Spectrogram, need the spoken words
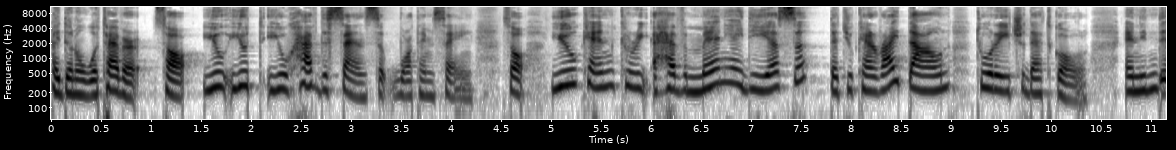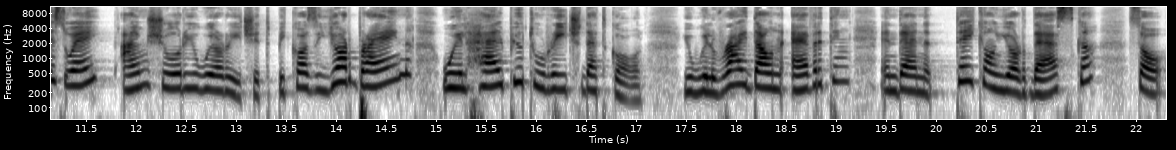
I don't know whatever. So you you you have the sense what I'm saying. So you can cre- have many ideas that you can write down to reach that goal. And in this way, I'm sure you will reach it because your brain will help you to reach that goal. You will write down everything and then take on your desk. So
